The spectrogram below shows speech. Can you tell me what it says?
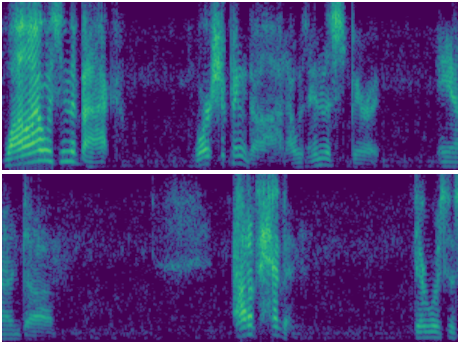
While I was in the back worshiping God, I was in the Spirit, and uh, out of heaven, there was this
